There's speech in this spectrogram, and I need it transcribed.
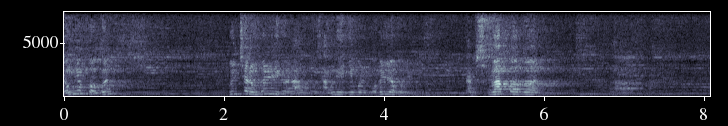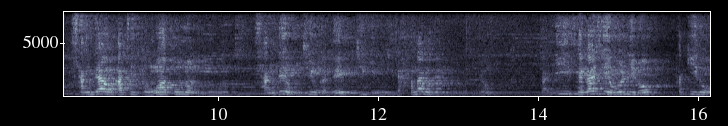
용률법은 물처럼 흘리거나 뭐 상대의 힘을 뭐 흘려버리는 거예요. 그다음 심화법은 아, 상대하고 같이 동화 또는 뭐 상대의 움직임과 내 움직임이 이렇게 하나로 되는 거거든요. 이 세 가지의 원리로 합기도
